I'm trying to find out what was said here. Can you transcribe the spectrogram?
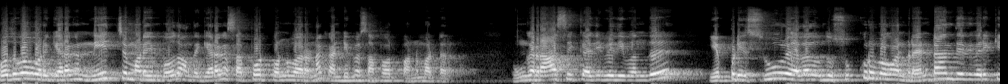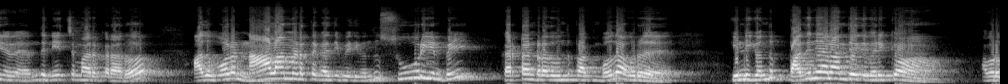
பொதுவாக ஒரு கிரகம் நீச்சம் அடையும் போது அந்த கிரகம் சப்போர்ட் பண்ணுவாருன்னா கண்டிப்பாக சப்போர்ட் பண்ண மாட்டார். உங்கள் ராசிக்கு அதிபதி வந்து எப்படி சூரிய அதாவது வந்து சுக்குரு பகவான் ரெண்டாம் தேதி வரைக்கும் வந்து நீச்சமாக இருக்கிறாரோ அதுபோல் நாலாம் இடத்துக்கு அதிபதி வந்து சூரியன் போய் கரெக்டான்றது வந்து பார்க்கும்போது அவர் இன்னைக்கு வந்து பதினேழாம் தேதி வரைக்கும் அவர்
